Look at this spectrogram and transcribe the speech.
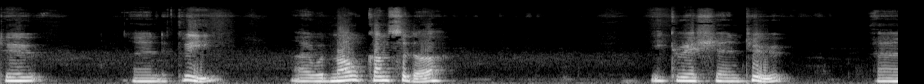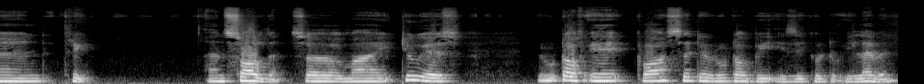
2 and 3 I would now consider equation 2 and 3 and solve them. So my 2 is root of a positive root of b is equal to 11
